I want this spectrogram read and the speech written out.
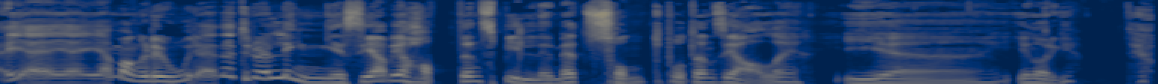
jeg, jeg, jeg, mangler ord. Det tror jeg er lenge siden vi har hatt en spiller med et sånt potensial i, eh, i Norge. Ja.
